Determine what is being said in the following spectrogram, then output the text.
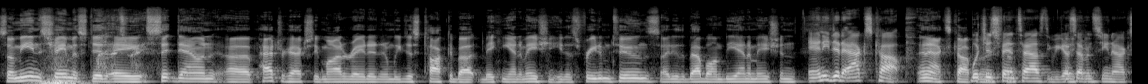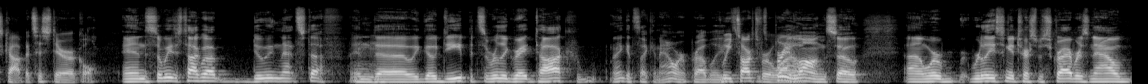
So me and Seamus did a sit down. Uh, Patrick actually moderated, and we just talked about making animation. He does FreedomToons. I do the Babylon Bee animation And he did Axe Cop, and Axe Cop, which is stuff. fantastic. If you guys Thank haven't seen Axe Cop, it's hysterical. And so we just talk about doing that stuff, and uh, we go deep. It's a really great talk. I think it's like an hour, probably. We It's- talked it's for a pretty while. long. So uh, we're releasing it to our subscribers now.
